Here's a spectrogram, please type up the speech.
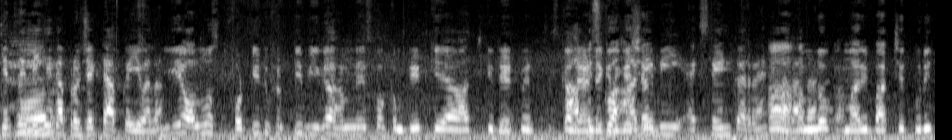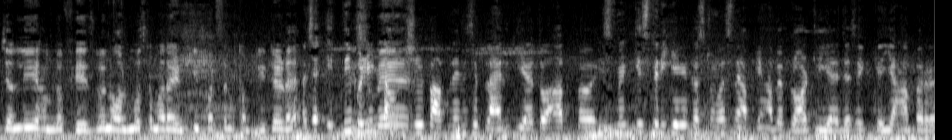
कितने बीघे का प्रोजेक्ट है आपका ये वाला? ये ऑलमोस्ट 40 टू 50 बीघा हमने इसको कंप्लीट किया आज की डेट में इसका लैंड एग्रीगेशन भी एक्सटेंड कर रहे हैं हाँ हम लोग हमारी बातचीत पूरी चल रही है। हम लोग फ़ेज़ वन ऑलमोस्ट हमारा 80 परसेंट कम्प्लीटेड है। अच्छा इतनी बड़ी टाउनशिप आपने जैसे प्लान किया तो आप इसमें किस तरीके के कस्टमर्स ने आपके यहाँ पे प्लॉट लिया है? जैसे यहाँ पर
